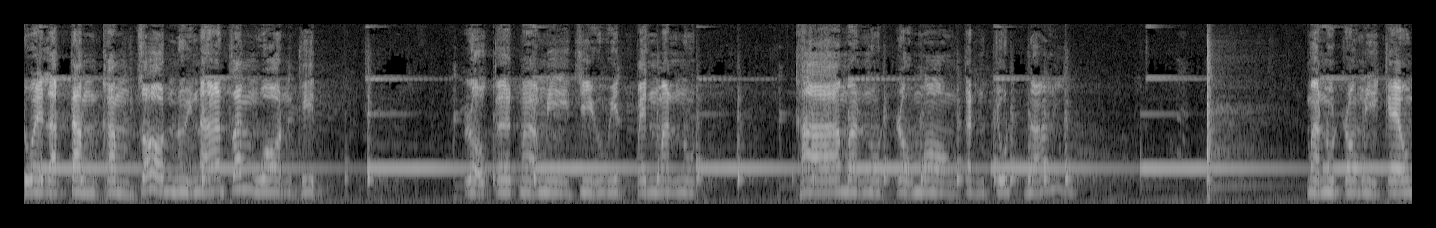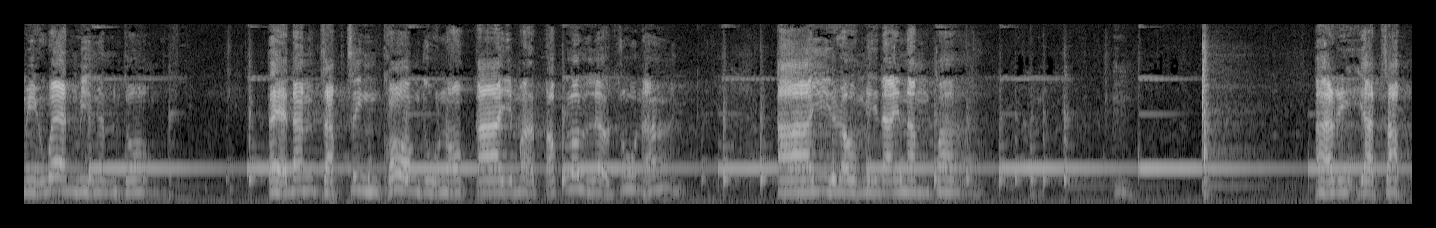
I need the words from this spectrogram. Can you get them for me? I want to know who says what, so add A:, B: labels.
A: ด้วยหลักธรรมคำสอนหนุยนาสังวรคิด เราเกิดมามีชีวิตเป็นมนุษย์ขามนุษย์เรามองกันจุดไหน มนุษย์เรามีแก้วมีแว่นมีเงินทองแต่ดันจับสิ่งของอยู่นอกกายมาตกล้นแล้วสู้นายตายเรามีได้นำพา อริยทรัพย์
